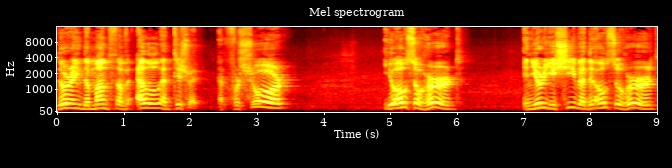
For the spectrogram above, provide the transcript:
during the month of Elul and Tishrei. And for sure, you also heard in your yeshiva, they also heard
